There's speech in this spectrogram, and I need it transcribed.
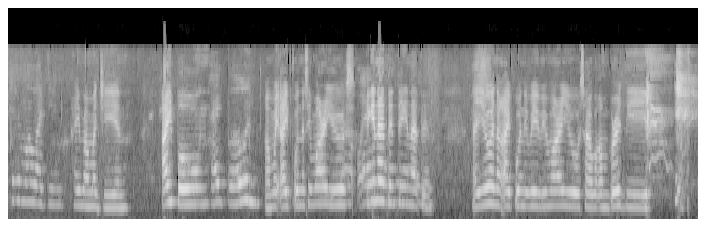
Kasi mama din. Hi, Mama Jean. iPhone. iPhone. Oh, may iPhone na si Marius. Tingin natin, tingin natin. Ayun, ang iPhone ni Baby Marius. Hawak ang birdie.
